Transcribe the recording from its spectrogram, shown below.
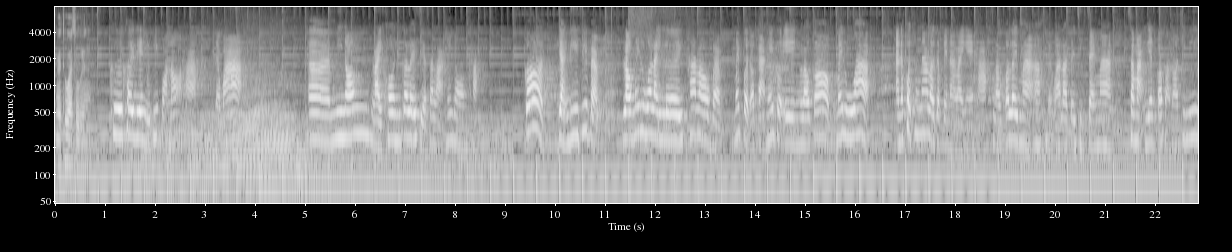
ไปทั่วสุดเลยครับคือเคยเรียนอยู่ที่ปอนอค่ะ แต่ว่าเอ่อมีน้องหลายคนก็เลยเสียสละให้น้องค่ะ ก็อย่างดีที่แบบเราไม่รู้อะไรเลย ถ้าเราแบบไม่เปิดโอกาสให้ตัวเอง เราก็ไม่รู้ว่าอนาคตข้างหน้าเราจะเป็นอะไรไงคะเราก็เลยมาอะแบบว่าเราตัดสินใจมาสมัครเรียนกศนที่นี่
